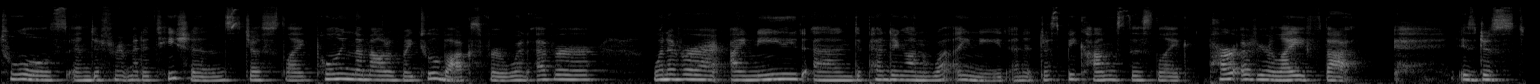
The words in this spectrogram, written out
tools and different meditations, just like pulling them out of my toolbox for whatever whenever I need and depending on what I need. And it just becomes this like part of your life that is just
